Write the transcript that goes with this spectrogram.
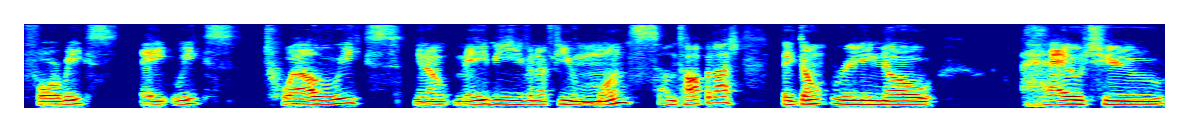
four weeks, eight weeks, 12 weeks, you know, maybe even a few months on top of that, they don't really know how to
